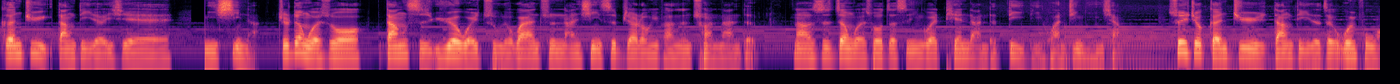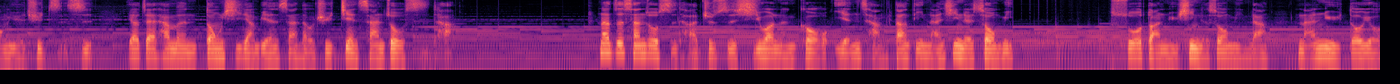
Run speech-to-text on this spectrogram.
根据当地的一些迷信啊，就认为说，当时渔业为主的万安村男性是比较容易发生传染的。那是认为说，这是因为天然的地理环境影响。所以就根据当地的这个温府王爷去指示，要在他们东西两边的山头去建三座石塔。那这三座石塔就是希望能够延长当地男性的寿命，缩短女性的寿命，让男女都有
